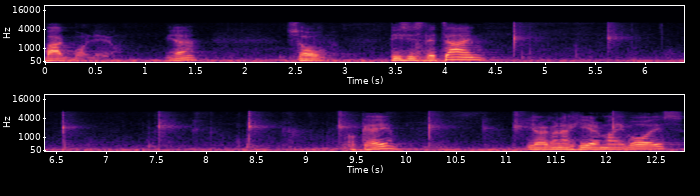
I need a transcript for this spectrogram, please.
back boleo. Yeah. So this is the time. Okay. You're gonna hear my voice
